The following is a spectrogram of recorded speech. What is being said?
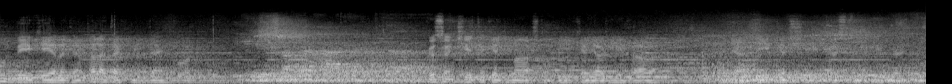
Úr béké legyen veletek mindenkor. Köszöntsétek egymást a béke jelével, legyen békesség köztünk mindenkor.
